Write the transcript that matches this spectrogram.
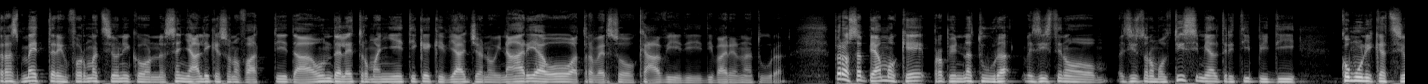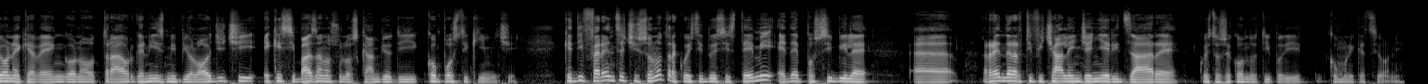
trasmettere informazioni con segnali che sono fatti da onde elettromagnetiche che viaggiano in aria o attraverso cavi di, di varia natura. Però sappiamo che proprio in natura esistono, esistono moltissimi altri tipi di comunicazione che avvengono tra organismi biologici e che si basano sullo scambio di composti chimici. Che differenze ci sono tra questi due sistemi ed è possibile eh, rendere artificiale, ingegnerizzare questo secondo tipo di comunicazioni?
